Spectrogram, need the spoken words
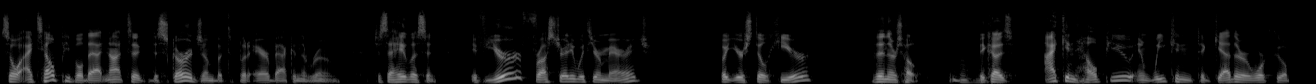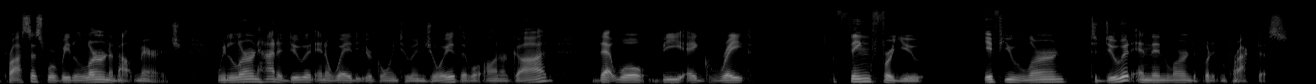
So I tell people that not to discourage them, but to put air back in the room. To say, hey, listen, if you're frustrated with your marriage, but you're still here, then there's hope. Mm-hmm. Because I can help you and we can together work through a process where we learn about marriage. We learn how to do it in a way that you're going to enjoy it, that will honor God, that will be a great thing for you if you learn to do it and then learn to put it in practice.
